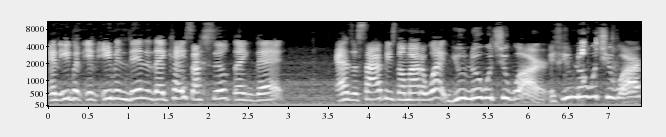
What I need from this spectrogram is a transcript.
and even and even then, in that case, I still think that as a side piece, no matter what, you knew what you were. If you knew what you were,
